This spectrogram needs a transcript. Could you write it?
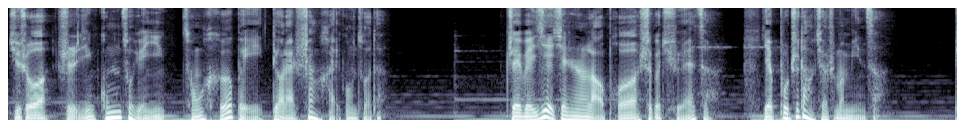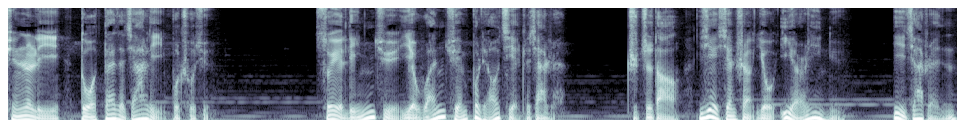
据说是因工作原因从河北调来上海工作的。这位叶先生的老婆是个瘸子。也不知道叫什么名字，平日里多待在家里不出去。所以邻居也完全不了解这家人，只知道叶先生有一儿一女，一家人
